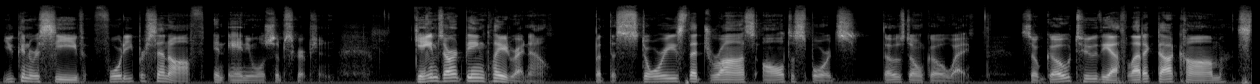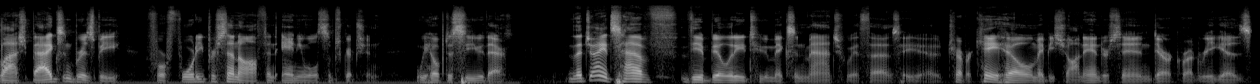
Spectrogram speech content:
you can receive 40% off an annual subscription. Games aren't being played right now, but the stories that draw us all to sports, those don't go away. So go to theathletic.com slash bags and Brisbee for 40% off an annual subscription. We hope to see you there the Giants have the ability to mix and match with, uh, say, uh, Trevor Cahill, maybe Shaun Anderson, Dereck Rodriguez.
